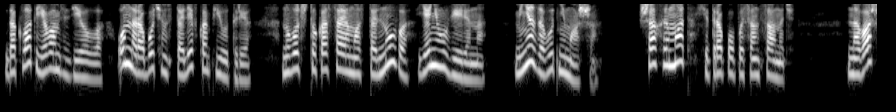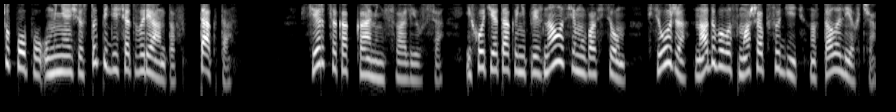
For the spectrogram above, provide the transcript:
Доклад я вам сделала, он на рабочем столе в компьютере. Но вот что касаемо остального, я не уверена. Меня зовут не Маша. Шах и мат, хитропопый Сансаныч. На вашу попу у меня еще 150 вариантов. Так-то. Сердце как камень свалился. И хоть я так и не призналась ему во всем, все же надо было с Машей обсудить, но стало легче.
